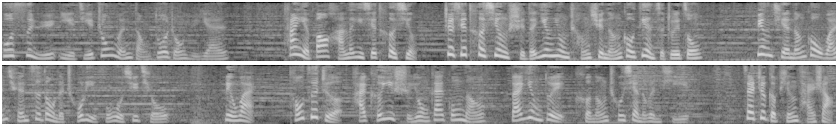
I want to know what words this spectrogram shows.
波斯语以及中文等多种语言。它也包含了一些特性，这些特性使得应用程序能够电子追踪。并且能够完全自动的处理服务需求。另外，投资者还可以使用该功能来应对可能出现的问题。在这个平台上，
